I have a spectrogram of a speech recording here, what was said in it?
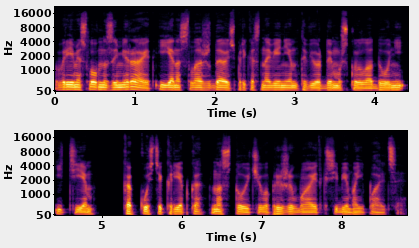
Время словно замирает, и я наслаждаюсь прикосновением твердой мужской ладони и тем, как Костя крепко, настойчиво прижимает к себе мои пальцы.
